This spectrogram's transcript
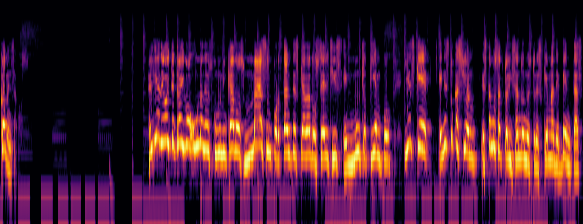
Comenzamos. El día de hoy te traigo uno de los comunicados más importantes que ha dado Celsius en mucho tiempo y es que en esta ocasión estamos actualizando nuestro esquema de ventas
